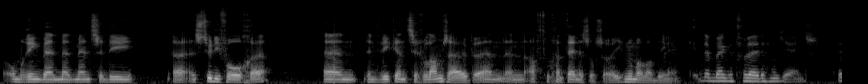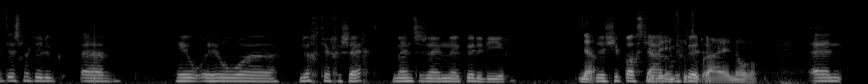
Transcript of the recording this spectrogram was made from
omringd bent met mensen die een studie volgen. En in het weekend zich lamzuipen en, en af en toe gaan tennis of zo. Ik noem maar wat dingen. daar ben ik het volledig met je eens. Het is natuurlijk ehm, heel, heel eh, nuchter gezegd. Mensen zijn eh, kuddedieren. Ja, Dus je past je aan beïnvloedt elkaar enorm. En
